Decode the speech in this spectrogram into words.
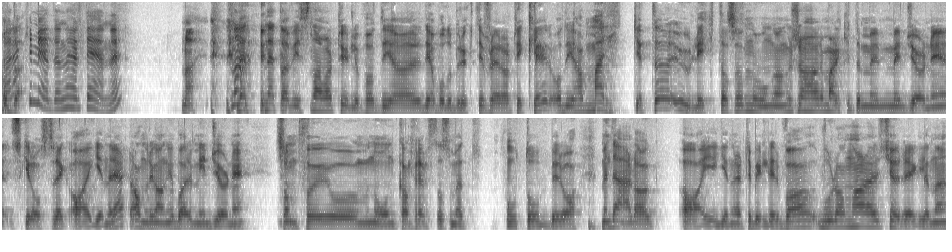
Her er ikke mediene helt enig. Nei. Nett, Nettavisen har vært tydelig på at de har, de har både brukt det i flere artikler, og de har merket det ulikt. Altså Noen ganger så har de merket det med Midjourney skråstrek AI-generert, andre ganger bare Midjourney. Som for jo noen kan fremstå som et fotobyrå. Men det er da AI-genererte bilder. Hva, hvordan har kjørereglene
